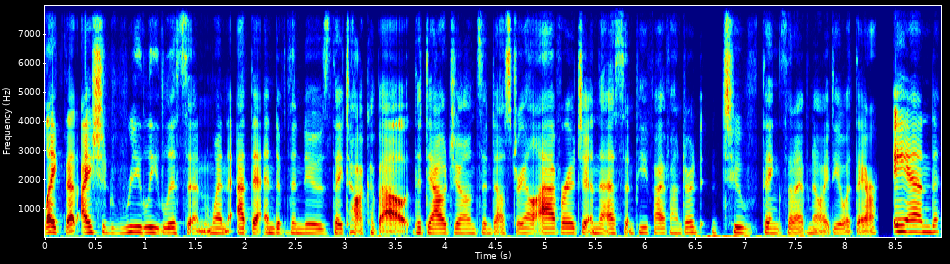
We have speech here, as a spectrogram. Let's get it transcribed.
like that I should really listen when at the end of the news they talk about the Dow Jones Industrial Average and the S&P 500, two things that I have no idea what they are. And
